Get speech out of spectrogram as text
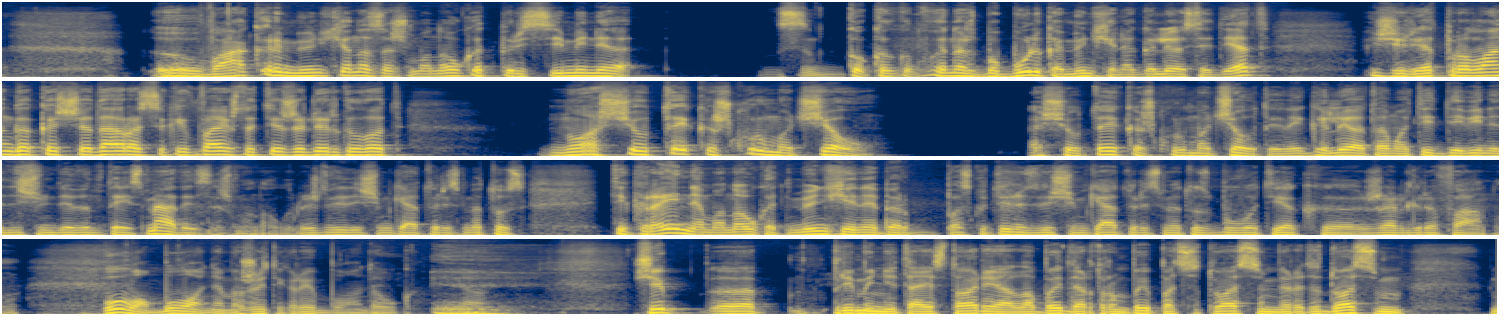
Vakar Münchenas, aš manau, kad prisiminė kokią nors babulką Münchenė galėjo sėdėti, žiūrėti pro langą, kas čia darosi, kaip vaikšto tie žali ir galvoti, nu aš jau tai kažkur mačiau. Aš jau tai kažkur mačiau, tai jinai galėjo tą matyti 99 metais, aš manau, prieš 24 metus. Tikrai nemanau, kad Münchenė per paskutinius 24 metus buvo tiek žalgrio fanų. Buvo, buvo, nemažai tikrai buvo daug. Jo. Šiaip uh, primini tą istoriją, labai dar trumpai pacituosim ir atiduosim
